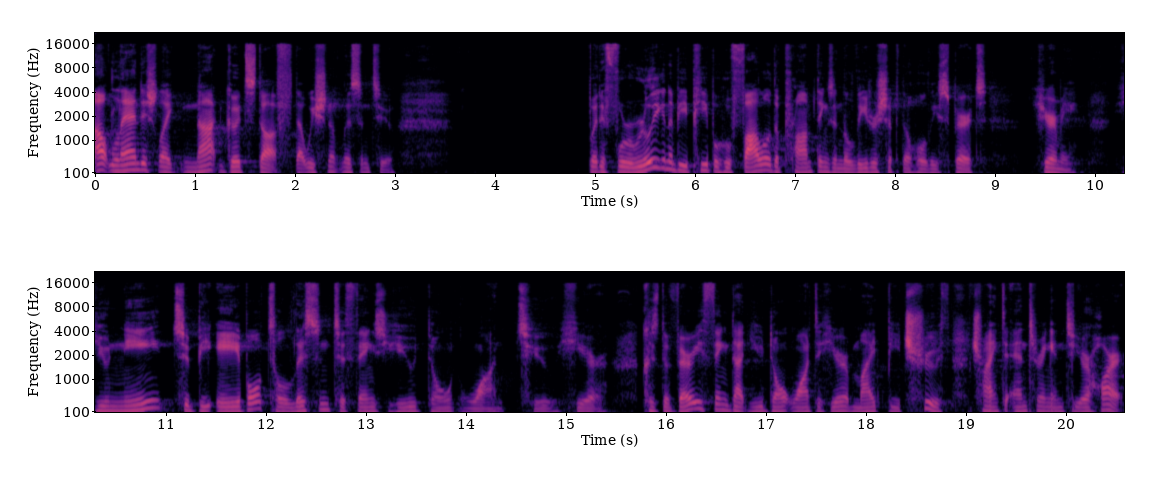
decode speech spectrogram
outlandish, like not good stuff that we shouldn't listen to. But if we're really going to be people who follow the promptings and the leadership of the Holy Spirit, hear me. You need to be able to listen to things you don't want to hear because the very thing that you don't want to hear might be truth trying to entering into your heart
